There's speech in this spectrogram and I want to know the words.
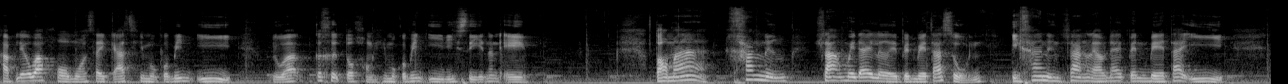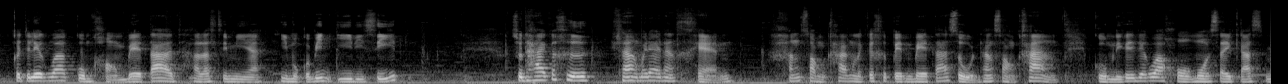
ครับเรียกว่า homozygous ฮีโมโกลบิน E หรือว่าก็คือตัวของฮีโมโกลบิน E disease นั่นเอง ต่อมาข้างหนึ่งสร้างไม่ได้เลยเป็นเบต้าศูนย์อีกข้างหนึ่งสร้างแล้วได้เป็นเบต้า E ก็จะเรียกว่ากลุ่มของเบต้าทารัสซีเมียฮีโมโกลบิน E ดีซีด สุดท้ายก็คือสร้างไม่ได้ทั้งแขนทั้งสองข้างเลยก็คือเป็นเบต้าศูนย์ทั้งสองข้าง กลุ่มนี้ก็จะเรียกว่า homozygous เบ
